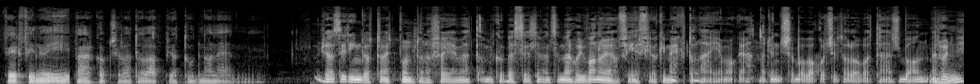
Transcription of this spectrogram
férfinői párkapcsolat alapja tudna lenni. Ugye azért ingattam egy ponton a fejemet, amikor beszéltem egyszer, mert hogy van olyan férfi, aki megtalálja magát, nagyon is a babakocsi talogatásban, mert uh-huh. hogy mhm.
